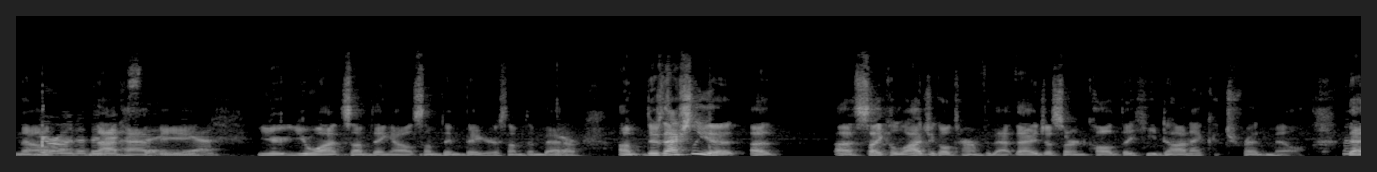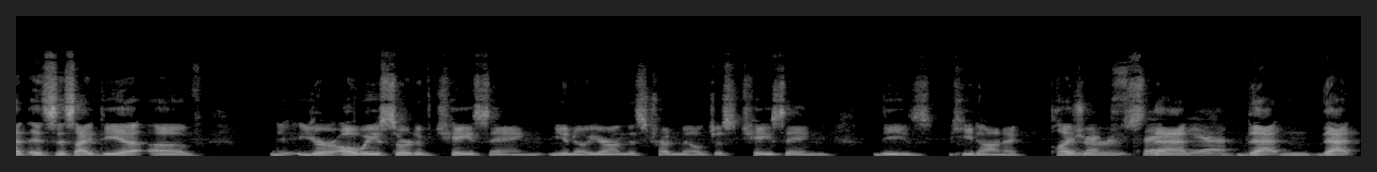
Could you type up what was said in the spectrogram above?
no You're on to the not next happy thing. Yeah. you you want something else, something bigger, something better. Um, there's actually a, a, a psychological term for that that I just learned called the hedonic treadmill. That it's this idea of you're always sort of chasing, you know, you're on this treadmill just chasing these hedonic The pleasures thing, that yeah. that that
